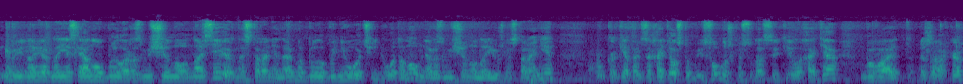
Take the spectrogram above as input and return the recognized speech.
Ну и, наверное, если оно было размещено на северной стороне, наверное, было бы не очень. Вот оно у меня размещено на южной стороне ну, как я так захотел, чтобы и солнышко сюда светило. Хотя бывает жарко.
